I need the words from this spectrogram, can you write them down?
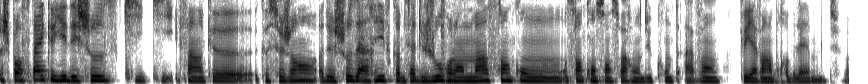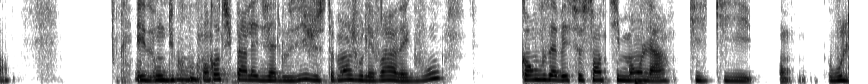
je pense pas qu'il y ait des choses qui, qui, enfin que que ce genre de choses arrivent comme ça du jour au lendemain sans qu'on sans qu'on s'en soit rendu compte avant qu'il y avait un problème, tu vois. Et donc du coup, quand tu parlais de jalousie, justement, je voulais voir avec vous quand vous avez ce sentiment-là qui qui bon, vous, le,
